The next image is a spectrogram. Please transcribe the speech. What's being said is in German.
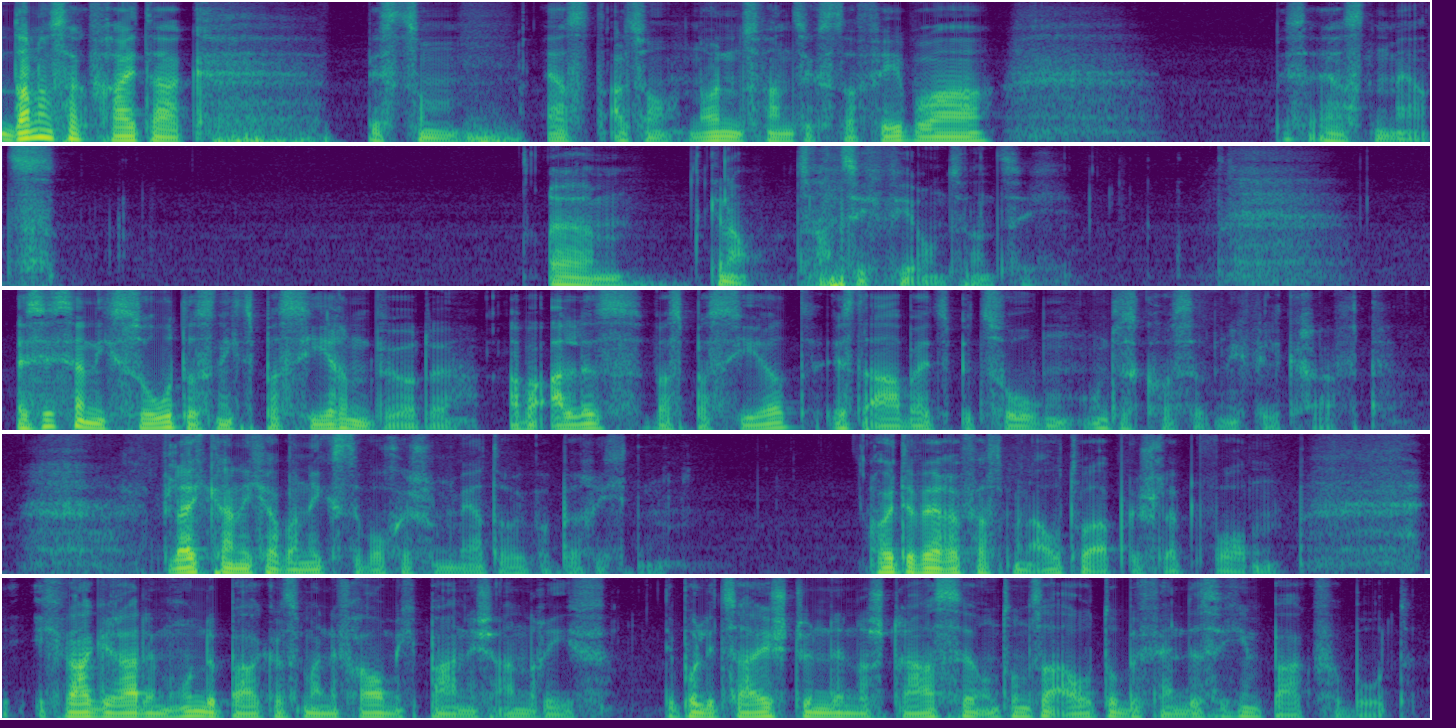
Donnerstag, Freitag bis zum 1., also 29. Februar bis 1. März. Ähm, genau, 2024. Es ist ja nicht so, dass nichts passieren würde, aber alles, was passiert, ist arbeitsbezogen und es kostet mich viel Kraft. Vielleicht kann ich aber nächste Woche schon mehr darüber berichten. Heute wäre fast mein Auto abgeschleppt worden. Ich war gerade im Hundepark, als meine Frau mich panisch anrief. Die Polizei stünde in der Straße und unser Auto befände sich im Parkverbot.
